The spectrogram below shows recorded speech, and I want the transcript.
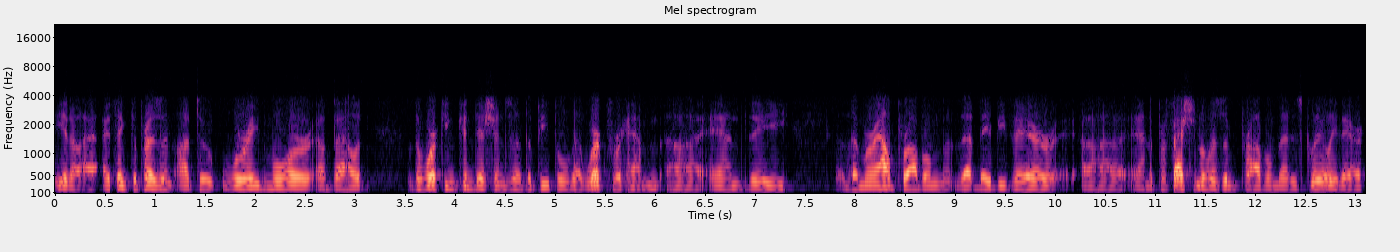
you know, I, I think the president ought to worry more about the working conditions of the people that work for him uh, and the the morale problem that may be there uh, and the professionalism problem that is clearly there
